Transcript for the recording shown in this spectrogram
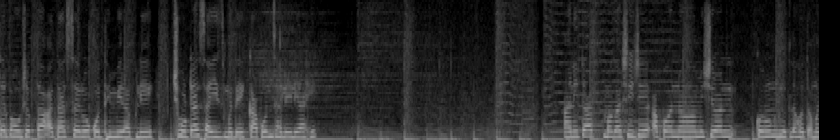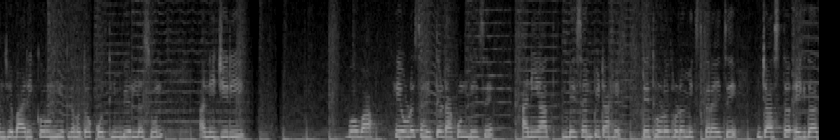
तर पाहू शकता आता सर्व कोथिंबीर आपली छोट्या साईजमध्ये कापून झालेली आहे. आणि त्यात मगाशी जे आपण मिश्रण करून घेतलं होतं म्हणजे बारीक करून घेतलं होतं कोथिंबीर लसूण आणि जिरी ववा हे एवढं साहित्य टाकून घ्यायचे. आणि यात बेसन पीठ आहे. ते थोडं थोडं मिक्स करायचे. जास्त एकदाच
